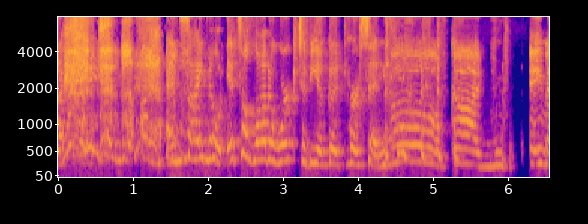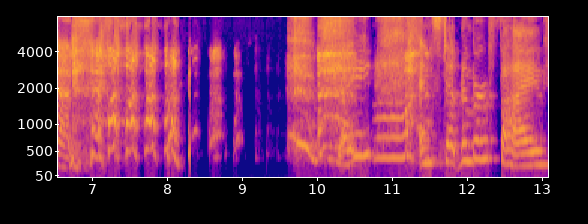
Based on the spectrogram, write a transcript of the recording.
right? and side note, it's a lot of work to be a good person. oh God. Amen. right? And step number five,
